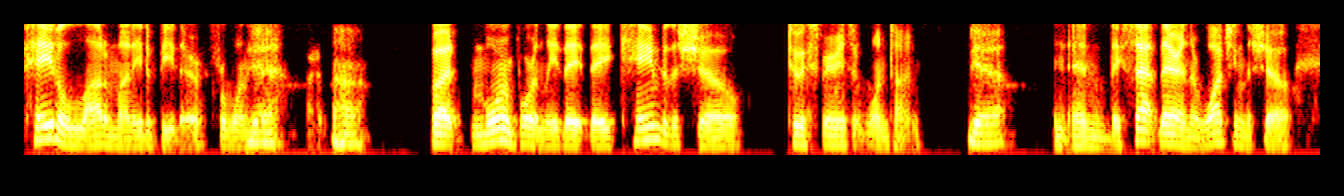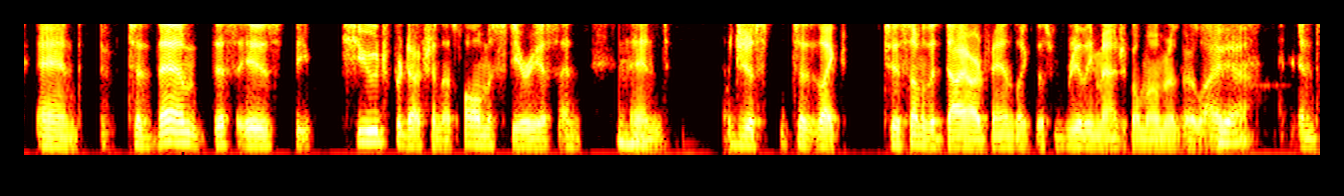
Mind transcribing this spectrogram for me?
paid a lot of money to be there for one thing. Yeah. Uh-huh. But more importantly, they they came to the show to experience it one time. Yeah. And and they sat there and they're watching the show and to them this is the huge production that's all mysterious and hmm and just to like to some of the diehard fans like this really magical moment of their life Yeah. and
